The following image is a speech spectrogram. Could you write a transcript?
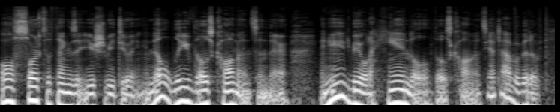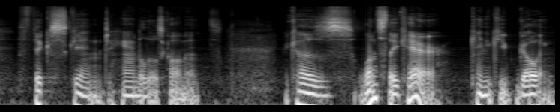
all sorts of things that you should be doing, and they'll leave those comments in there. And you need to be able to handle those comments. You have to have a bit of thick skin to handle those comments. Because once they care, can you keep going?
